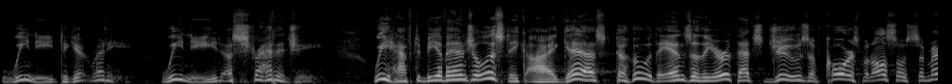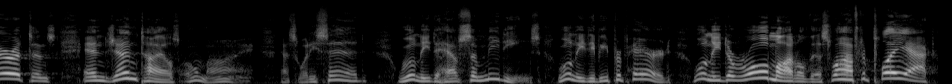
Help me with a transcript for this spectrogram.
We need to get ready. We need a strategy. We have to be evangelistic, I guess. To who? The ends of the earth? That's Jews, of course, but also Samaritans and Gentiles. Oh my. That's what he said. We'll need to have some meetings. We'll need to be prepared. We'll need to role model this. We'll have to play act.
